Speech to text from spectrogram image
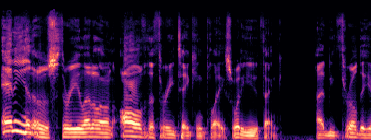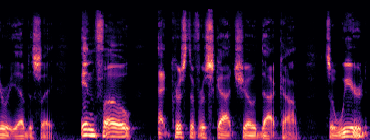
any of those three, let alone all of the three taking place. What do you think? I'd be thrilled to hear what you have to say. Info at ChristopherScottShow.com. It's a weird,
